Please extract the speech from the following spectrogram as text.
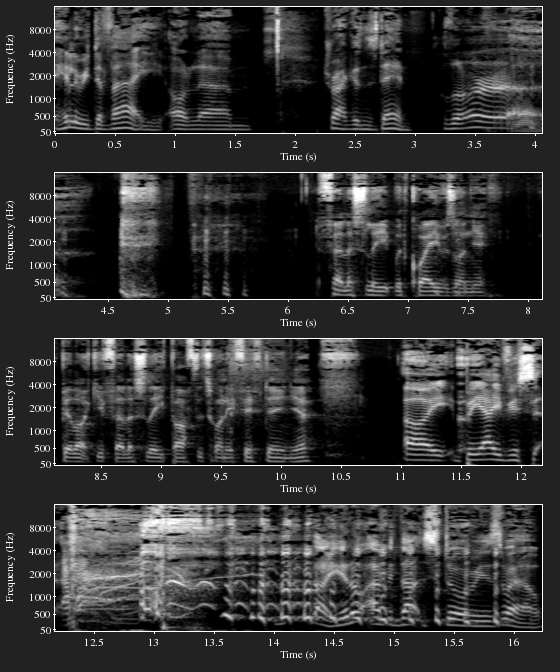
Hilary Devey on um, Dragon's Den. fell asleep with quavers on you. A bit like you fell asleep after 2015, yeah? I behave yourself. no, you're not having that story as well.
